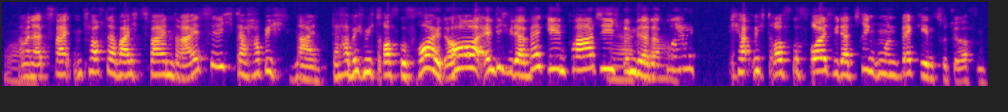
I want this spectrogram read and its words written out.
Wow. Bei meiner zweiten Tochter war ich 32. Da habe ich, nein, da habe ich mich drauf gefreut. Oh, endlich wieder weggehen, Party, ich ja, bin wieder klar. dabei. Ich habe mich drauf gefreut, wieder trinken und weggehen zu dürfen.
